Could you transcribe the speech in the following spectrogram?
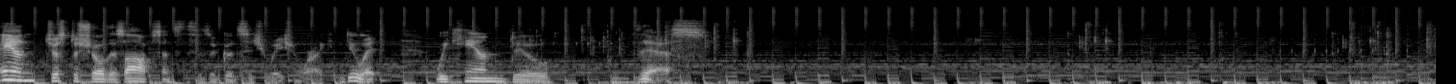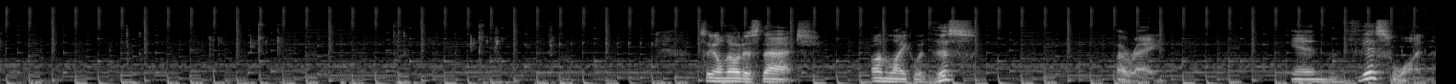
And just to show this off, since this is a good situation where I can do it, we can do this. So you'll notice that, unlike with this array, in this one,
